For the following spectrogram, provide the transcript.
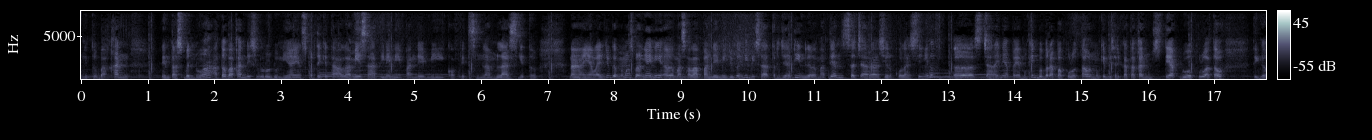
gitu, bahkan lintas benua atau bahkan di seluruh dunia yang seperti kita alami saat ini nih pandemi COVID-19 gitu. Nah, yang lain juga memang sebenarnya ini eh, masalah pandemi juga ini bisa terjadi dalam artian secara sirkulasinya itu eh, secara ini apa ya? Mungkin beberapa puluh tahun, mungkin bisa dikatakan setiap 20 atau 30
